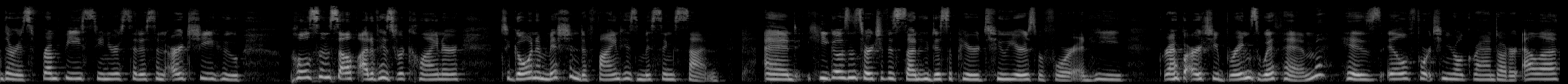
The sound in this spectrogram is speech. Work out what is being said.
there is frumpy senior citizen Archie who pulls himself out of his recliner to go on a mission to find his missing son. And he goes in search of his son who disappeared two years before. And he, Grandpa Archie, brings with him his ill 14 year old granddaughter Ella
